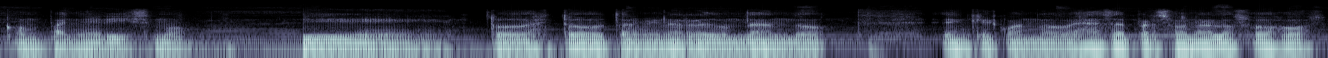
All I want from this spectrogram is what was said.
compañerismo y todo esto termina redundando en que cuando ves a esa persona a los ojos,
